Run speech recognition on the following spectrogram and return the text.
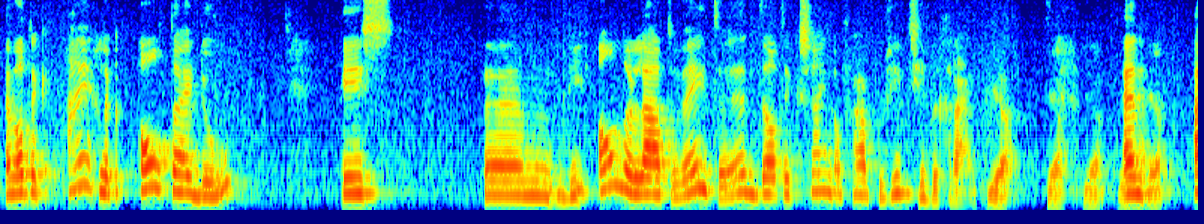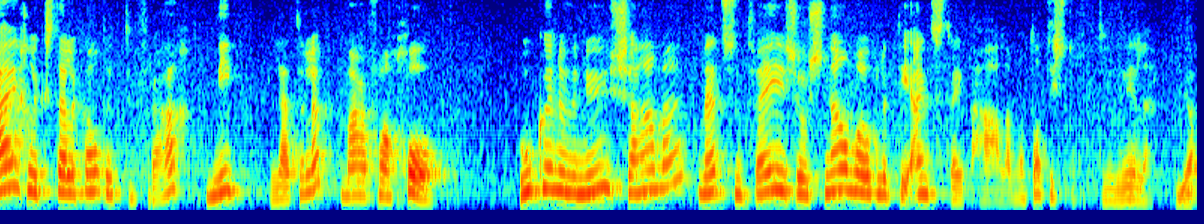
En wat ik eigenlijk altijd doe, is ehm, die ander laten weten dat ik zijn of haar positie begrijp. Ja, ja, ja. ja, En- ja. Eigenlijk stel ik altijd de vraag, niet letterlijk, maar van goh, hoe kunnen we nu samen met z'n tweeën zo snel mogelijk die eindstreep halen? Want dat is toch wat we willen. ja.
